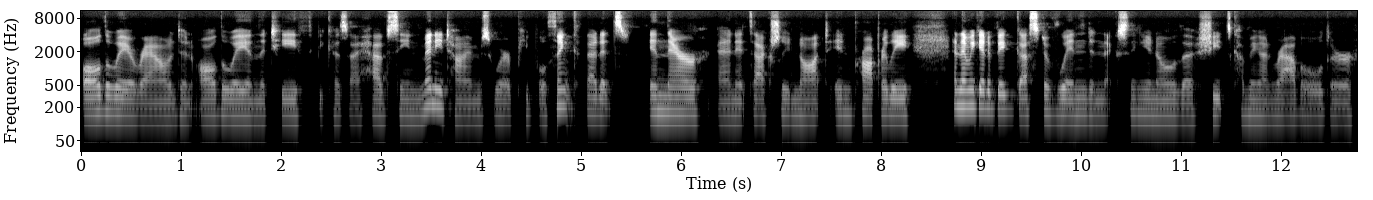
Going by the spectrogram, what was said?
all the way around and all the way in the teeth because I have seen many times where people think that it's in there and it's actually not in properly. And then we get a big gust of wind, and next thing you know, the sheet's coming unraveled or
